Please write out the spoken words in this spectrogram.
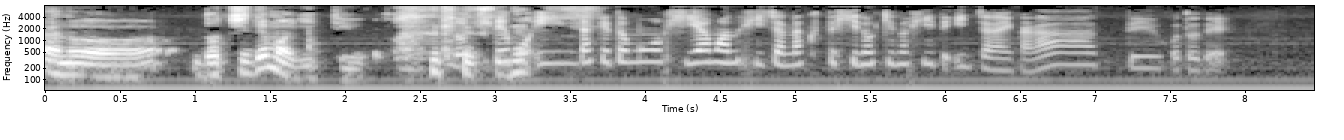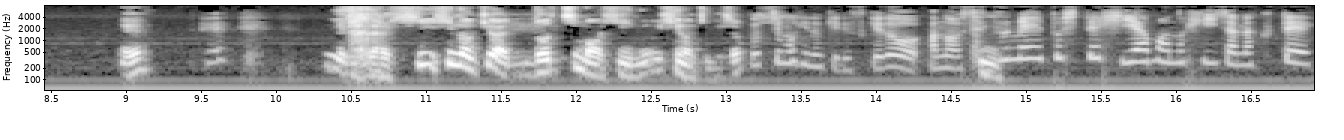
あの、どっちでもいいっていうことです、ね。どっちでもいいんだけども、檜山の日じゃなくて、ヒノキの日でいいんじゃないかなっていうことで。え？え？だから、ひ、ヒノキはどっちもヒノヒノキでしょ？どっちもヒノキですけど、あの、説明として檜山の日じゃなくて、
